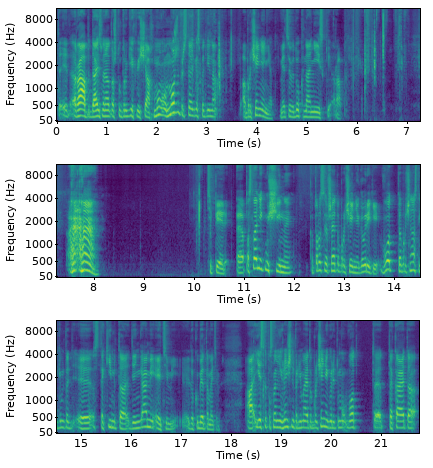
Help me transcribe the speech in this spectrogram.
раб, да, несмотря на то, что в других вещах он может представить господина, обручения нет. Имеется в виду кнанейский раб. Теперь, э, посланник мужчины, который совершает обручение, говорит ей, вот ты обручена с, такими-то, э, с такими-то деньгами этими, э, документом этим. А если посланник женщины принимает обручение, говорит ему, вот э, такая-то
